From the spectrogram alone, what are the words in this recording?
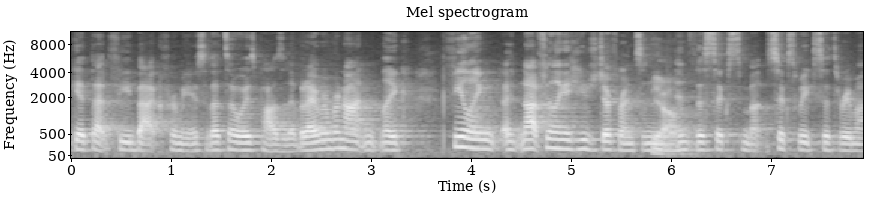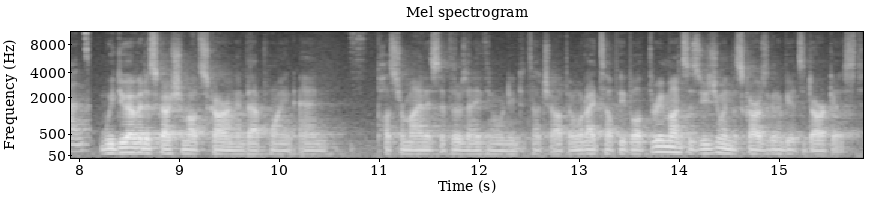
get that feedback from you, so that's always positive. But I remember not like feeling uh, not feeling a huge difference in, Yeah. in the six mo- six weeks to three months. We do have a discussion about scarring at that point and plus or minus if there's anything we need to touch up. And what I tell people three months is usually when the scar is going to be its darkest.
